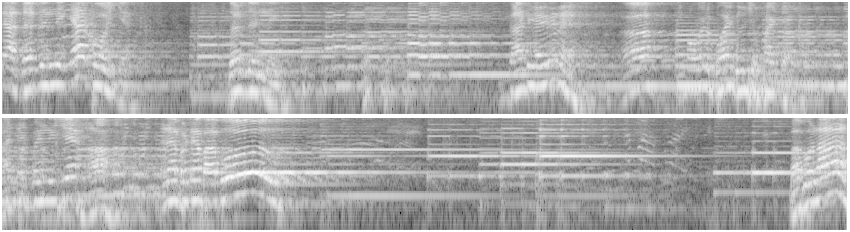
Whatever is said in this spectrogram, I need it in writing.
એટલે આ દર્જનની ક્યાં ખોઈ ગયા? દર્જનની ગાડી આવી ને હા? એમાં ઓલું ભોય દોઈશો ફાટ્યો આજે પૈની છે? હા હા. અલા બટા બાબુ! બાબુલાલ!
